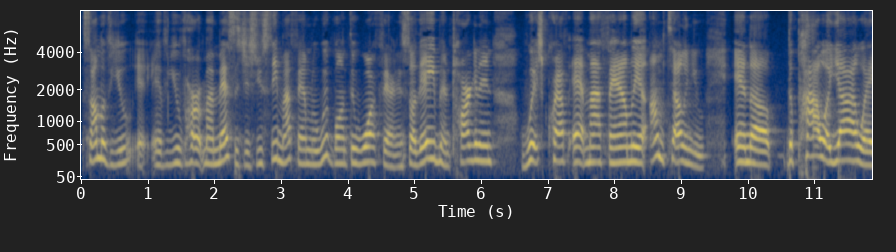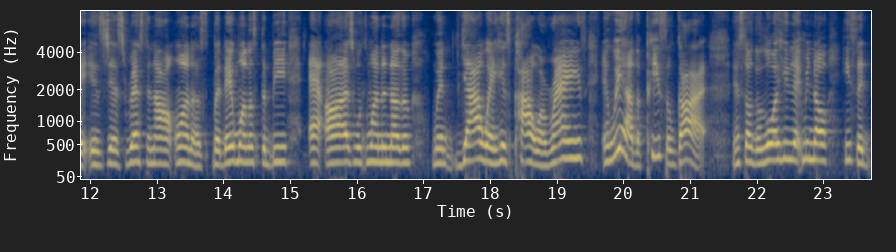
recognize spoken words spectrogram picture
some of you, if you've heard my messages, you see my family, we're going through warfare. And so they've been targeting witchcraft at my family. I'm telling you. And uh, the power Yahweh is just resting all on us. But they want us to be at odds with one another when Yahweh, his power reigns, and we have the peace of God. And so the Lord, he let me know, he said,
